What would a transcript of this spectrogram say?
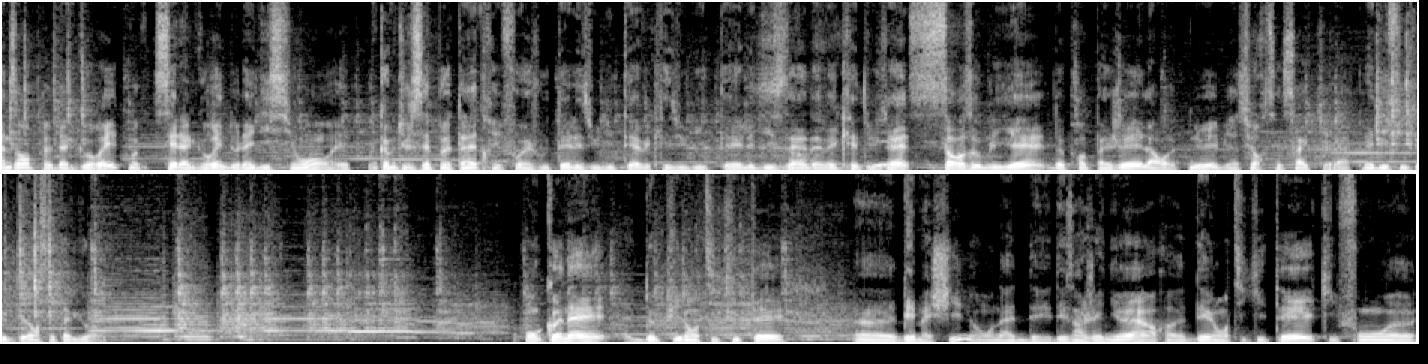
Un exemple d'algorithme, c'est l'algorithme de l'addition. Et comme tu le sais peut-être, il faut ajouter les unités avec les unités, les dizaines avec les dizaines, sans oublier de propager la retenue. Et bien sûr, c'est ça qui est la, difficulté dans cet algorithme. On connaît depuis l'Antiquité euh, des machines. On a des, ingénieurs euh, dès l'Antiquité qui font euh,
